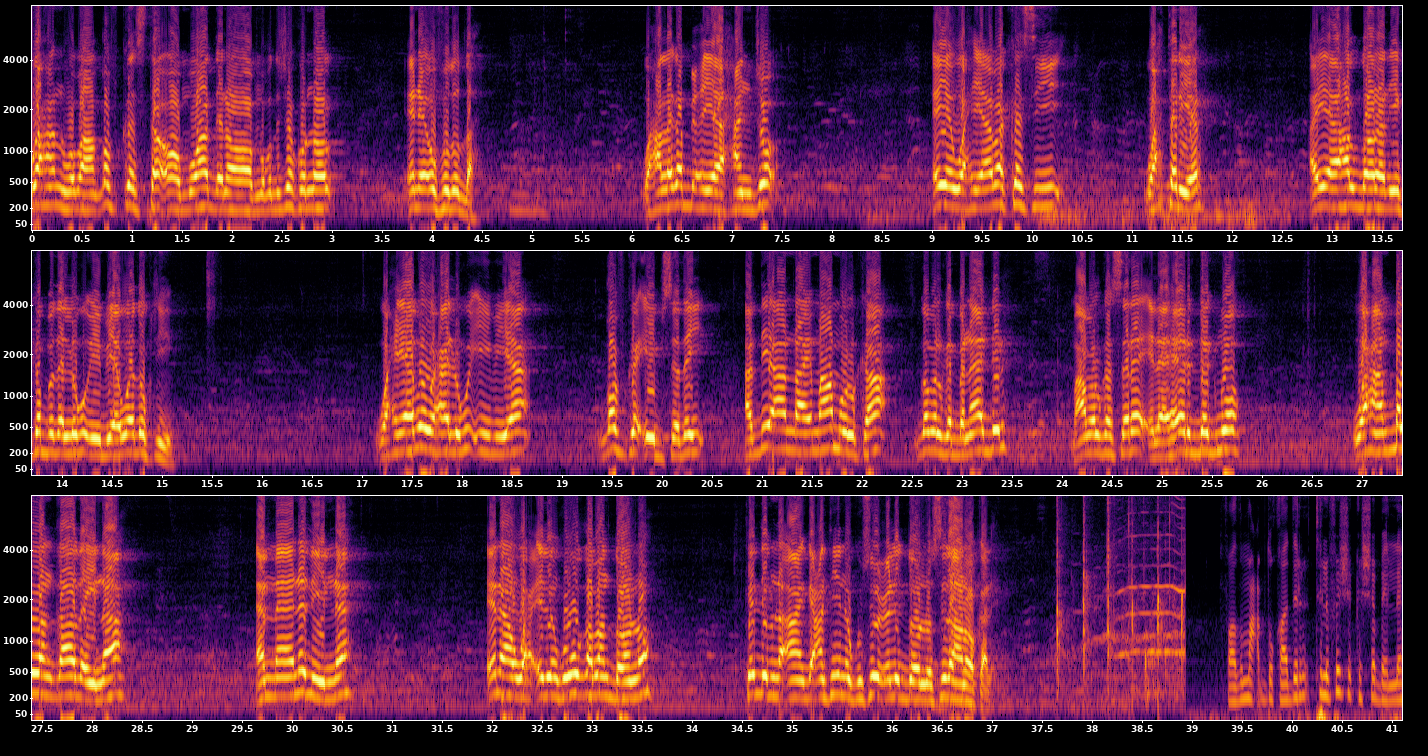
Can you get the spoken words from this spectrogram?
waxaan hubaa qof kasta oo muwaadina oo muqdisho ku nool inay u fududda waxaa laga bixiyaa xanjo iyo waxyaabo ka sii waxtar yar. Ayaa hal doolar iyo ka badan lagu iibiyaa waad ogtihiin. Waxyaabo waxaa lagu iibiyaa qofka iibsaday. Haddii aan nahay maamulka gobolka banaadir maamulka sare ilaa heer degmo waxaan ballan qaadaynaa ammaanadiinna inaan wax idinkugu qaban doonno. Kadibna aan gacantiina ku soo celin doonno sidaan oo kale faadumo cabduqaadir telefishinka shabeelle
